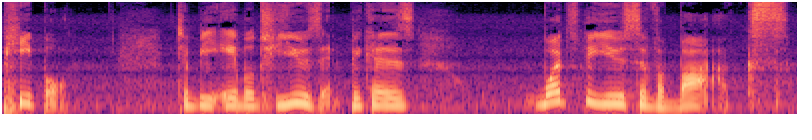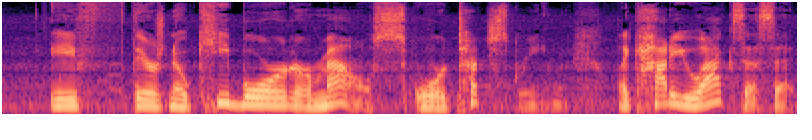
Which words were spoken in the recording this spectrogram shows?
people to be able to use it. Because what's the use of a box if there's no keyboard or mouse or touchscreen? Like, how do you access it?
